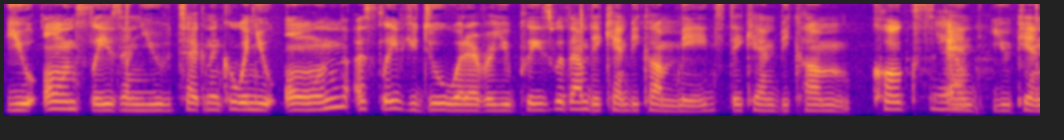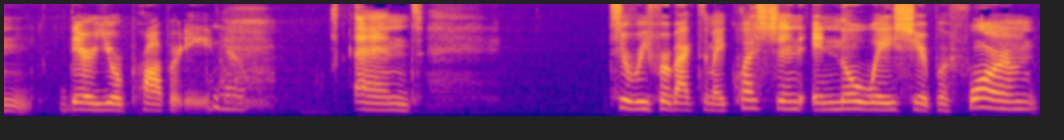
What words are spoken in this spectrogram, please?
you own slaves and you technically when you own a slave you do whatever you please with them they can become maids they can become cooks yeah. and you can they're your property yeah. and to refer back to my question in no way shape or form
